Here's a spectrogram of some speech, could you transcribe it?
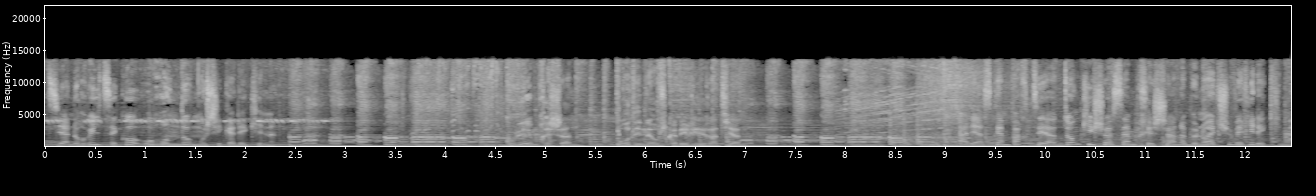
ratzian urbiltzeko urrundu musikarekin. Gure enpresan, urdin euskal herri ratian. Are, azken partea Don Quixote enpresan, Benoit Txuberrirekin.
